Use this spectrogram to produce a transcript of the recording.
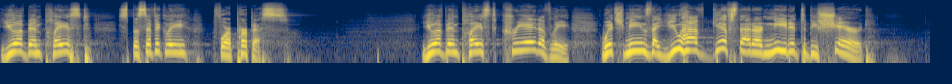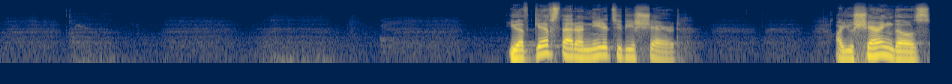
you have been placed specifically for a purpose. You have been placed creatively, which means that you have gifts that are needed to be shared. You have gifts that are needed to be shared. Are you sharing those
